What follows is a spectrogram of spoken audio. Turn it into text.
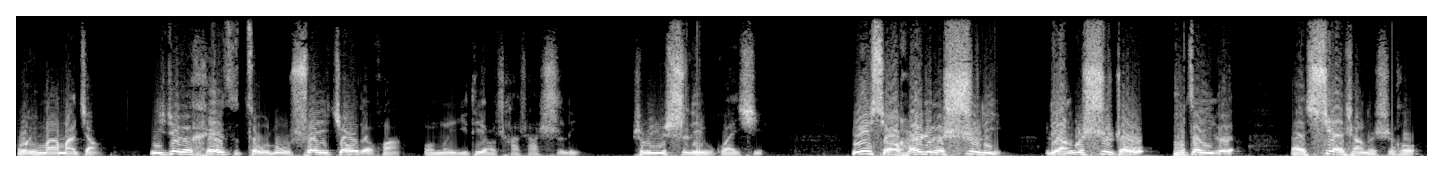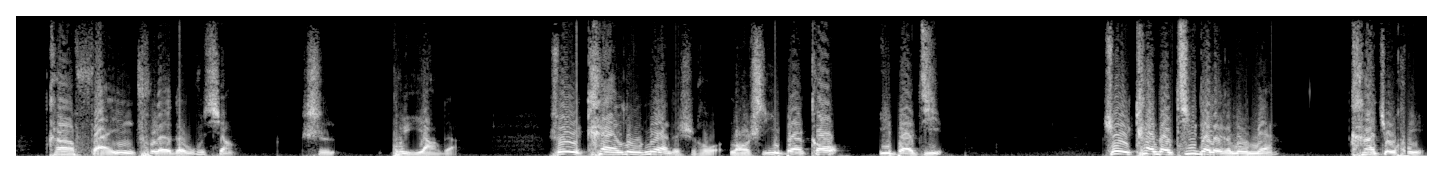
我跟妈妈讲，你这个孩子走路摔跤的话，我们一定要查查视力。是不是与视力有关系？因为小孩这个视力两个视轴不在一个呃线上的时候，它反映出来的物象是不一样的。所以看路面的时候，老是一边高一边低。所以看到低的那个路面，他就会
